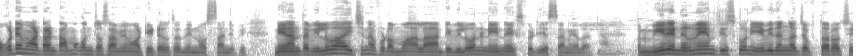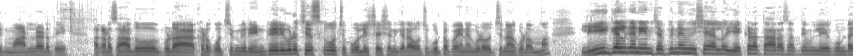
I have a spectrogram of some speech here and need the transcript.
ఒకటే మాట అంటే అమ్మ కొంచెం సమయం అటు ఇటు అవుతుంది నేను వస్తాను చెప్పి. నేను అంత విలువ ఇచ్చినప్పుడు అమ్మ అలాంటి విలువని నేను ఎక్స్పెక్ట్ చేస్తాను కదా. కానీ మీరే నిర్ణయం తీసుకొని ఏ విధంగా చెప్తారో వచ్చి మాట్లాడితే అక్కడ సాధువు ఇప్పుడు అక్కడికి వచ్చి మీరు ఎంక్వైరీ కూడా చేసుకోవచ్చు. పోలీస్ స్టేషన్కి రావచ్చు గుట్ట పైన కూడా వచ్చినా కూడా అమ్మ. లీగల్గా నేను చెప్పిన విషయాల్లో ఎక్కడ తారసత్యం లేకుండా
